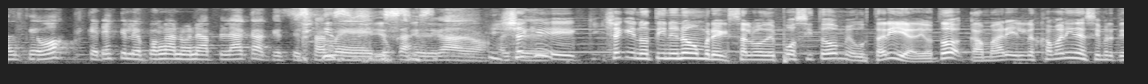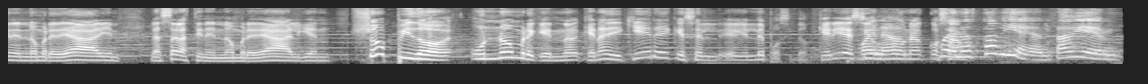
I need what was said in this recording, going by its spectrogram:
al que vos querés que le pongan una placa que se Sí, llame sí, Lucas sí, sí. Delgado. Y ya que, ya que no tiene nombre, salvo depósito, me gustaría. Digo, todo, los camarines siempre tienen el nombre de alguien, las salas tienen el nombre de alguien. Yo pido un nombre que, na- que nadie quiere, que es el, el depósito. Quería decir Bueno, una cosa. bueno, está bien, está bien.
